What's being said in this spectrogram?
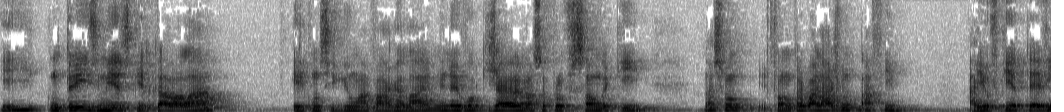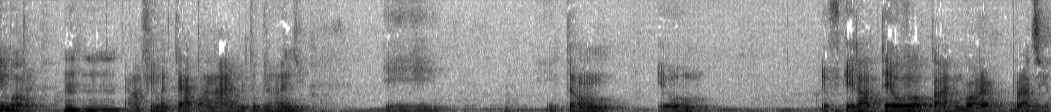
e com três meses que ele estava lá, ele conseguiu uma vaga lá e me levou, que já era a nossa profissão daqui. Nós fomos, fomos trabalhar junto na firma. Aí eu fiquei até vir embora. Uhum. É uma firma de terraplanagem muito grande. E então eu eu fiquei lá até eu voltar embora pro Brasil.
